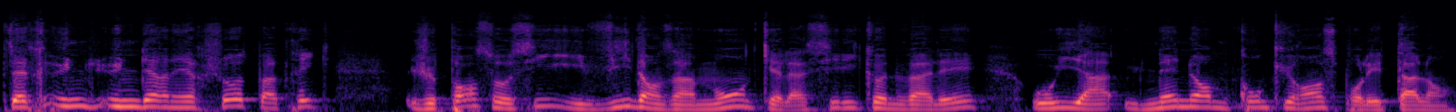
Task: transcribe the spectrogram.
peut-être une, une dernière chose, Patrick je pense aussi, il vit dans un monde qui est la Silicon Valley, où il y a une énorme concurrence pour les talents.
